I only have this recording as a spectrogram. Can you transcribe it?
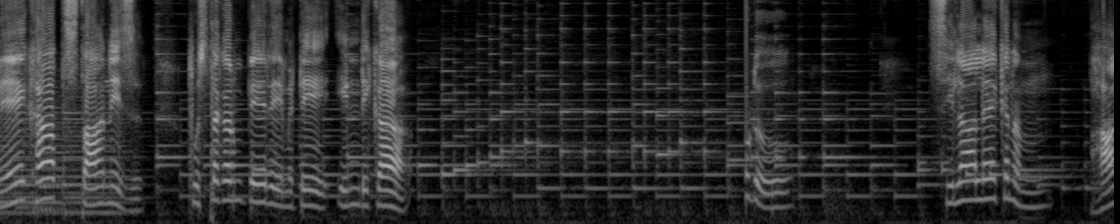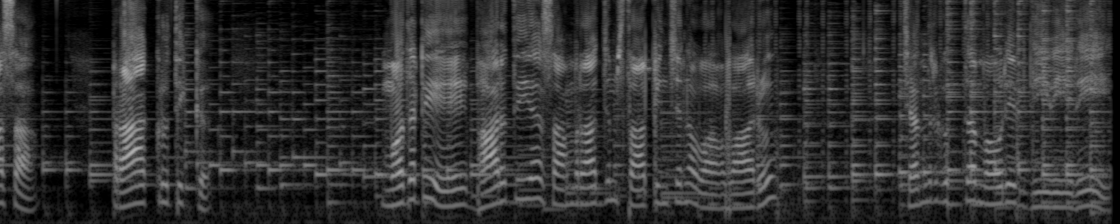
మేఘాత్ స్థానిజ్ పుస్తకం పేరేమిటి? ఇండికా. ఇప్పుడు శిలాలేఖనం భాష ప్రాకృతిక్. మొదటి భారతీయ సామ్రాజ్యం స్థాపించిన వారు చంద్రగుప్త మౌర్య దీవీరి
